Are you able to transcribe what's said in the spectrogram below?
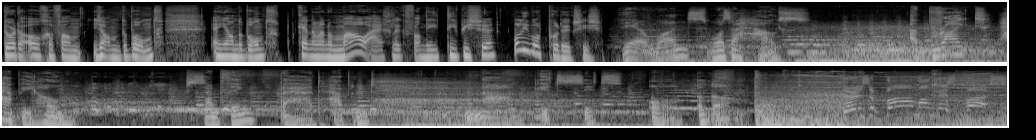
door de ogen van Jan de Bond. En Jan de Bond kennen we normaal eigenlijk... van die typische Hollywood-producties. There once was a house. A bright, happy home. Something bad happened. Now it sits all alone. There's a bomb on this bus.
